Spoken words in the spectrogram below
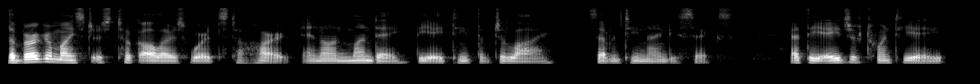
The burgomaesters took Aller's words to heart, and on Monday, the 18th of July, 1796, at the age of 28,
